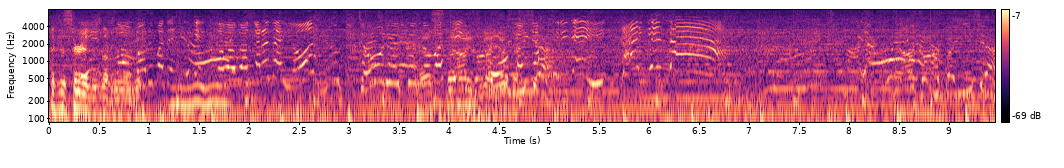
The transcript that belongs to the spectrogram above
Let's hurry this up a little bit. いいじゃん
